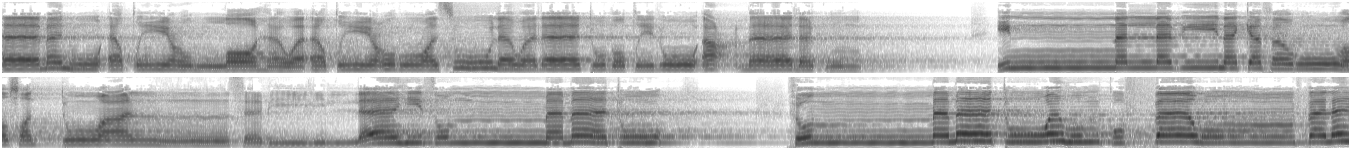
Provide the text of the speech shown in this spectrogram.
آمنوا أطيعوا الله وأطيعوا الرسول ولا تبطلوا أعمالكم إن الذين كفروا وصدوا عن سبيل الله ثم ماتوا ثم ماتوا وهم كفار فلن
